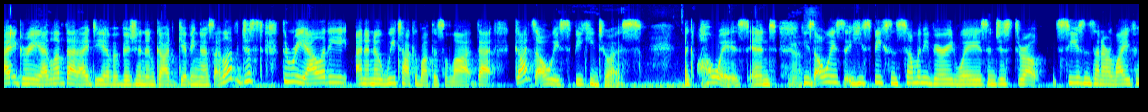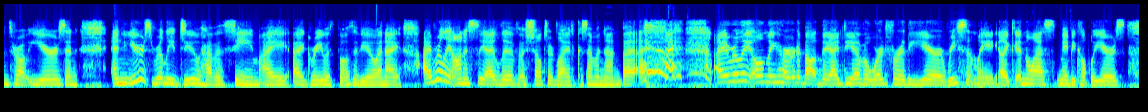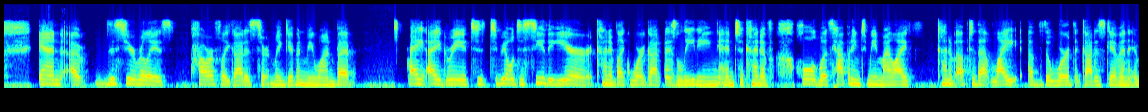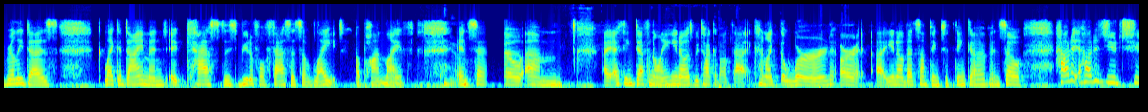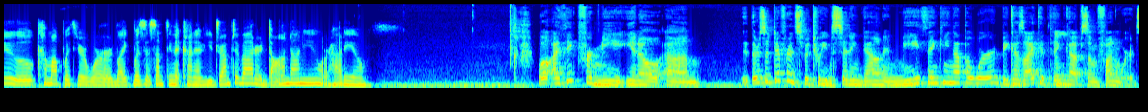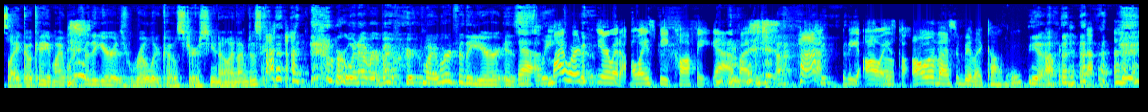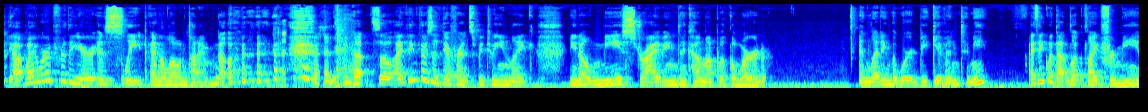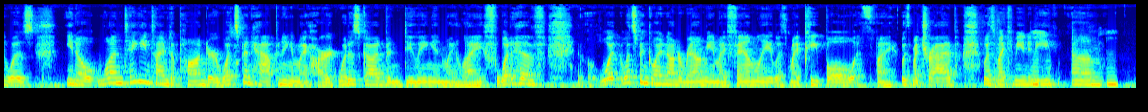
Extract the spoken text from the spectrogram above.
I agree. I love that idea of a vision and God giving us. I love just the reality, and I know we talk about this a lot, that God's always speaking to us like always. And he's always he speaks in so many varied ways and just throughout seasons in our life and throughout years. And and years really do have a theme. I i agree with both of you. And i i really honestly i live a sheltered life because i'm a nun but I, I really only heard about the idea of a word for the year recently like in the last maybe couple years. And uh, this year really is powerfully god has certainly given me one. But I, I, agree to, to be able to see the year kind of like where God is leading and to kind of hold what's happening to me in my life kind of up to that light of the word that God has given. It really does, like a diamond, it casts these beautiful facets of light upon life. Yeah. And so, um, I, I, think definitely, you know, as we talk about that, kind of like the word, or uh, you know, that's something to think of. And so, how did how did you two come up with your word? Like, was it something that kind of you dreamt about or dawned on you, or how do you? Well, I think for me, you know, um, there's a difference between sitting down and me thinking up a word because I could think mm. up some fun words like, okay, my word for the year is roller coasters, you know, and I'm just, or whatever. My word, my word for the year is yeah, sleep. My word for the year would always be coffee. Yeah, but yeah, be always coffee. All of us would be like coffee. Yeah. Coffee. Yeah. yeah. My word for the year is sleep and alone time. No. so I think there's a difference between like, you know, me striving to come up with the word and letting the word be given to me. I think what that looked like for me was, you know, one, taking time to ponder what's been happening in my heart. What has God been doing in my life? What have, what, what's been going on around me in my family, with my people, with my, with my tribe, with my community? Mm-hmm. Um, mm-hmm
